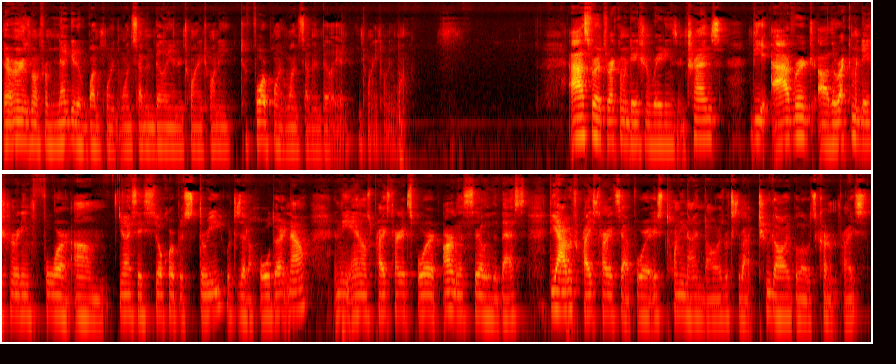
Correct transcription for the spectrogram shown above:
Their earnings went from negative 1.17 billion in 2020 to 4.17 billion in 2021. As for its recommendation ratings and trends, the average, uh, the recommendation rating for um, United States Steel Corp is 3, which is at a hold right now, and the analyst price targets for it aren't necessarily the best. The average price target set for it is $29, which is about $2 below its current price.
